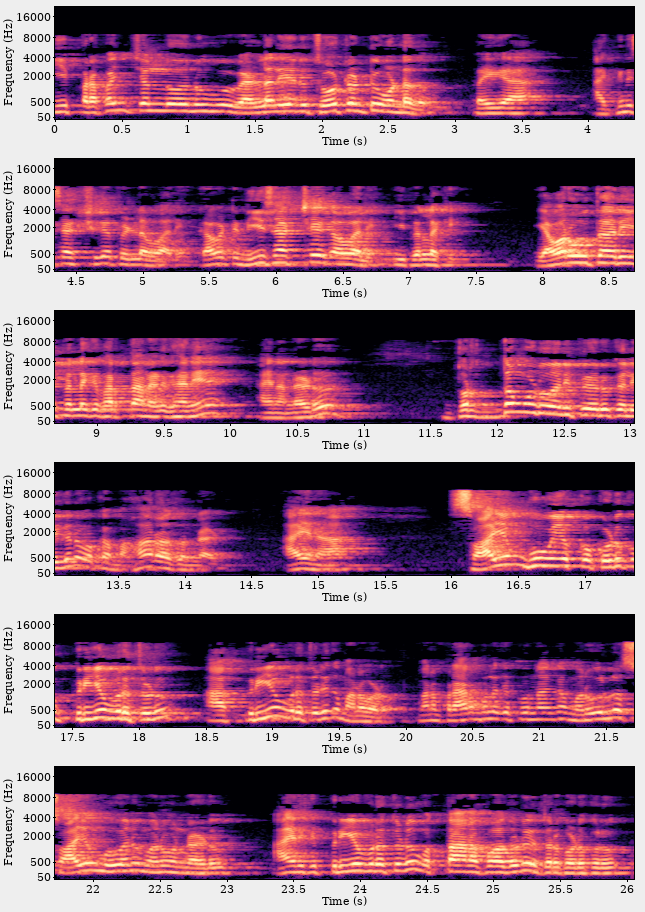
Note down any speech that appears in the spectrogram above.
ఈ ప్రపంచంలో నువ్వు వెళ్ళలేని చోటంటూ ఉండదు. పైగా అగ్ని సాక్షిగా పెళ్ళవ్వాలి. కాబట్టి నీ సాక్షే కావాలి ఈ పిల్లకి. ఎవరవుతారు ఈ పిల్లకి భర్త అని అడగానే ఆయన అన్నాడు దుర్దముడు అని పేరు కలిగిన ఒక మహారాజు ఉన్నాడు. ఆయన స్వయంభువు యొక్క కొడుకు ప్రియవ్రతుడు. ఆ ప్రియవ్రతుడికి మనవడు. మనం ప్రారంభంలో చెప్పుకున్నాక మనువుల్లో స్వయంభువు అని మనువు ఉన్నాడు. ఆయనకి ప్రియవ్రతుడు ఉత్తానపాదుడు ఇద్దరు కొడుకులు.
